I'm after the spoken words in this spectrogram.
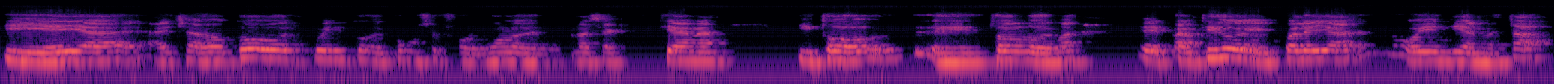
Y ella ha echado todo el cuento de cómo se formó la democracia cristiana y todo, eh, todo lo demás. El partido en el cual ella hoy en día no está,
